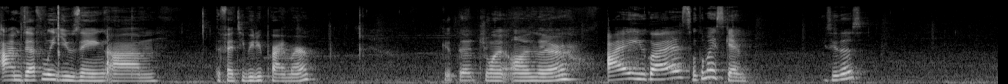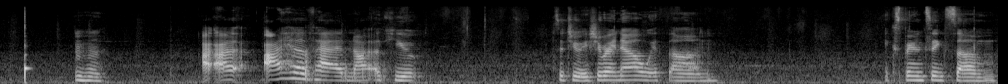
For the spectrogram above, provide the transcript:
I'm definitely using um, the Fenty Beauty Primer. Get that joint on there. I, you guys, look at my skin. You see this? Mm-hmm. I, I, I have had not a cute situation right now with um, experiencing some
